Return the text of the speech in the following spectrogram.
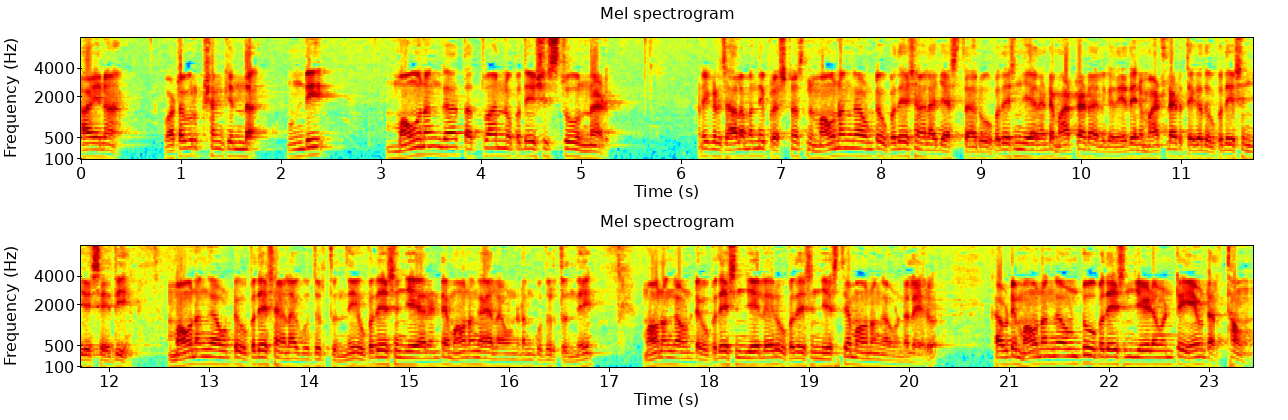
ఆయన వటవృక్షం కింద ఉండి మౌనంగా తత్వాన్ని ఉపదేశిస్తూ ఉన్నాడు. అంటే ఇక్కడ చాలామంది ప్రశ్న వస్తుంది మౌనంగా ఉంటే ఉపదేశం ఎలా చేస్తారు? ఉపదేశం చేయాలంటే మాట్లాడాలి కదా ఏదైనా మాట్లాడితే కదా ఉపదేశం చేసేది. మౌనంగా ఉంటే ఉపదేశం ఎలా కుదురుతుంది? ఉపదేశం చేయాలంటే మౌనంగా ఎలా ఉండడం కుదురుతుంది? మౌనంగా ఉంటే ఉపదేశం చేయలేరు ఉపదేశం చేస్తే మౌనంగా ఉండలేరు. కాబట్టి మౌనంగా ఉంటూ ఉపదేశం చేయడం అంటే ఏమిటి అర్థం?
